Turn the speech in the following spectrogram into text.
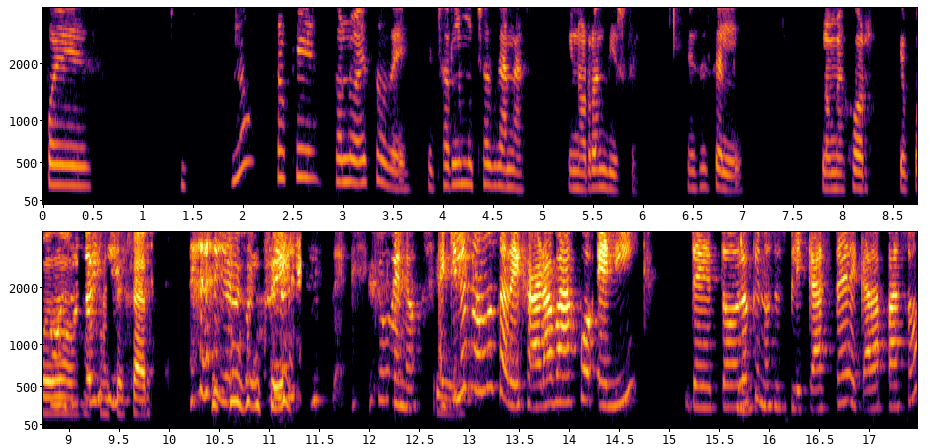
Pues, no, creo que solo eso de echarle muchas ganas y no rendirse. Ese es el lo mejor que puedo aconsejar. sí. Bueno, aquí les vamos a dejar abajo el link de todo lo que nos explicaste de cada paso.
